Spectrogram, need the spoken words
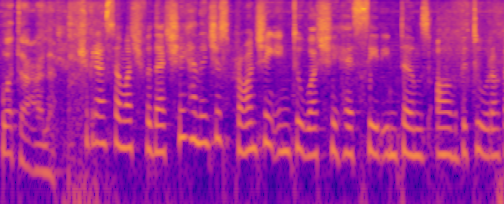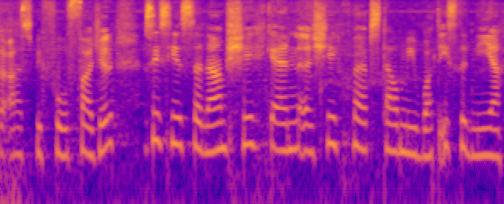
wa ta'ala. Shukran so much for that, Sheikh. And then just branching into what she has said in terms of the two rak'ahs before Fajr. Says here, Salam, Sheikh, can uh, Sheikh perhaps tell me what is the niyyah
